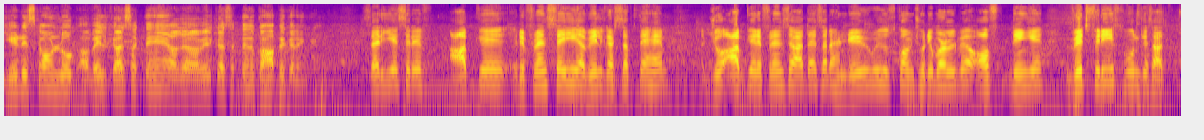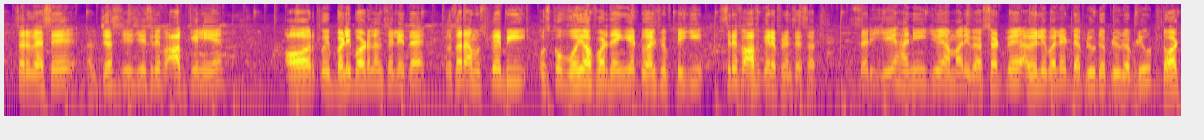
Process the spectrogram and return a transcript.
ये डिस्काउंट लोग अवेल कर सकते हैं, अगर अवेल कर सकते हैं तो कहाँ पे करेंगे? सर, ये सिर्फ़ आपके रेफरेंस से ही अवेल कर सकते हैं। जो आपके रेफरेंस से आता है, सर हंड्रेड रुपीज़ उसको हम छोटी बॉटल पे ऑफ़ देंगे विथ फ्री स्पून के साथ। सर, वैसे जस्ट ये सिर्फ़ आपके लिए और कोई बड़ी बॉटल हमसे लेता है तो सर, हम उस पर भी उसको वही ऑफ़र देंगे ट्वेल्व फिफ्टी की, सिर्फ़ आपके रेफरेंस है सर। सर ये हनी जो है हमारी वेबसाइट पे अवेलेबल है W W W dot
